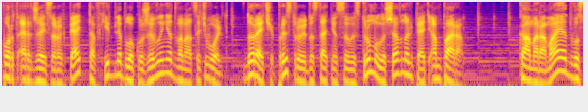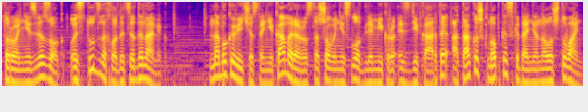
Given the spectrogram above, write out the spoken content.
порт RJ45 та вхід для блоку живлення 12 вольт. До речі, пристрою достатньо сили струму лише в 0,5 ампера. Камера має двосторонній зв'язок. Ось тут знаходиться динамік. На боковій частині камери розташовані слот для microSD карти, а також кнопка скидання налаштувань.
